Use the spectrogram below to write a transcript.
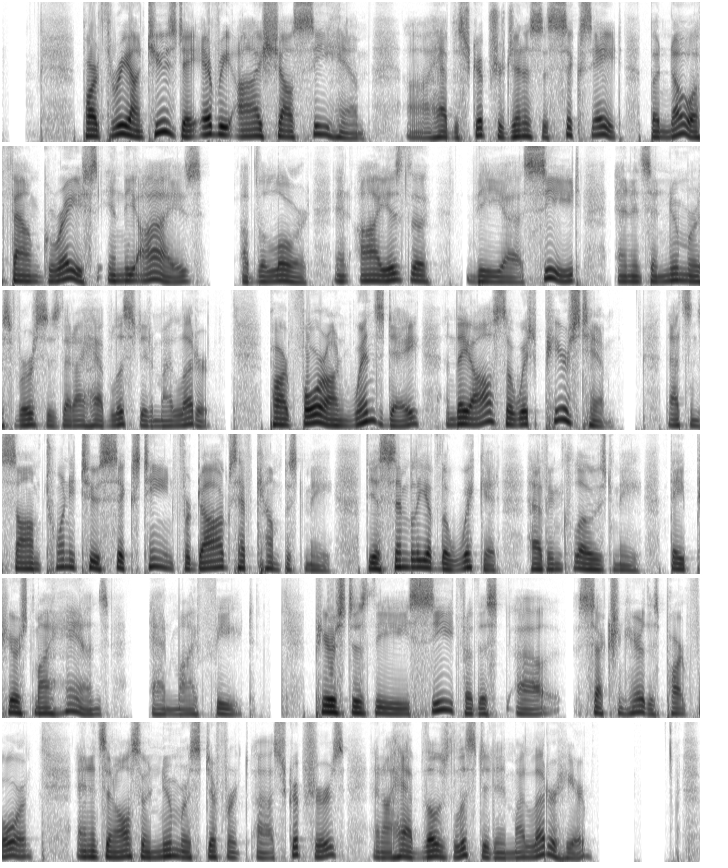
Part three on Tuesday, every eye shall see him. Uh, I have the scripture, Genesis 6 8. But Noah found grace in the eyes of the Lord. And eye is the, the uh, seed, and it's in numerous verses that I have listed in my letter part 4 on Wednesday, and they also which pierced him. That's in Psalm 22:16, for dogs have compassed me, the assembly of the wicked have enclosed me. They pierced my hands and my feet. Pierced is the seed for this uh, section here, this part four, and it's in also numerous different uh, scriptures, and I have those listed in my letter here.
